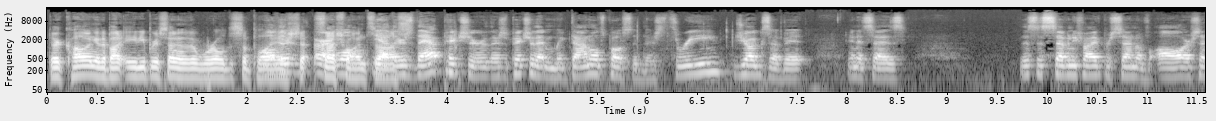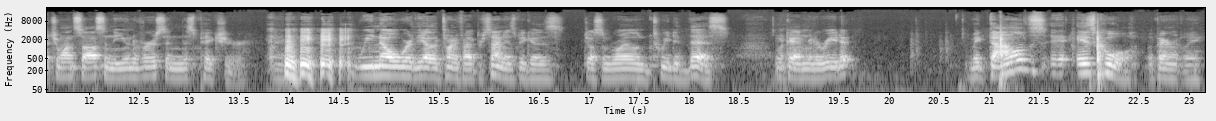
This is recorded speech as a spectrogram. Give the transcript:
they're calling it about eighty percent of the world's supply of there's- Sze- all right, Szechuan well, sauce. Yeah, there's that picture. There's a picture that McDonald's posted. There's three jugs of it, and it says, "This is 75% of all our Szechuan sauce in the universe in this picture." And we know where the other 25% is because Justin Roiland tweeted this. Okay, I'm going to read it. McDonald's is cool, apparently.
